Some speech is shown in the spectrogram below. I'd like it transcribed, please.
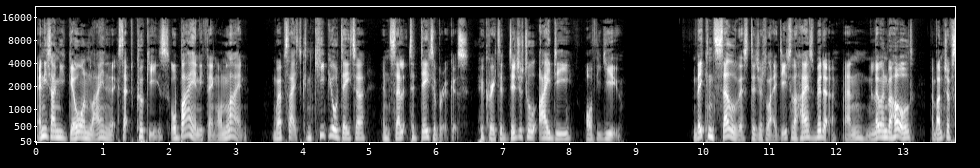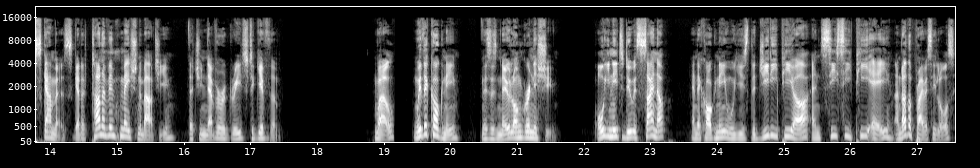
anytime you go online and accept cookies or buy anything online, websites can keep your data and sell it to data brokers who create a digital ID of you. They can sell this digital ID to the highest bidder, and lo and behold, a bunch of scammers get a ton of information about you that you never agreed to give them. Well, with Incogni, this is no longer an issue. All you need to do is sign up, and Incogni will use the GDPR and CCPA and other privacy laws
